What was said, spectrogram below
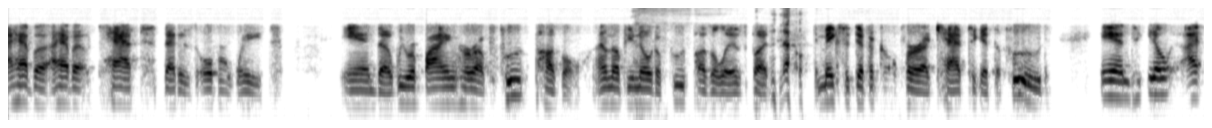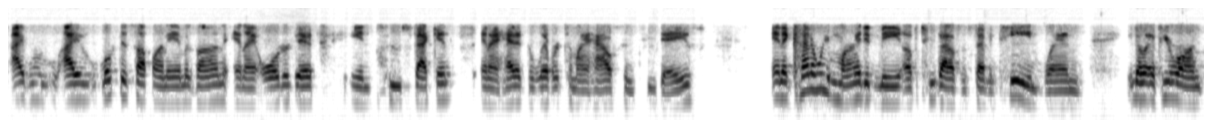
I have a, I have a cat that is overweight, and uh, we were buying her a food puzzle. I don't know if you know what a food puzzle is, but no. it makes it difficult for a cat to get the food. And you know, I, I I looked this up on Amazon and I ordered it in two seconds, and I had it delivered to my house in two days. And it kind of reminded me of 2017 when, you know, if you were on,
